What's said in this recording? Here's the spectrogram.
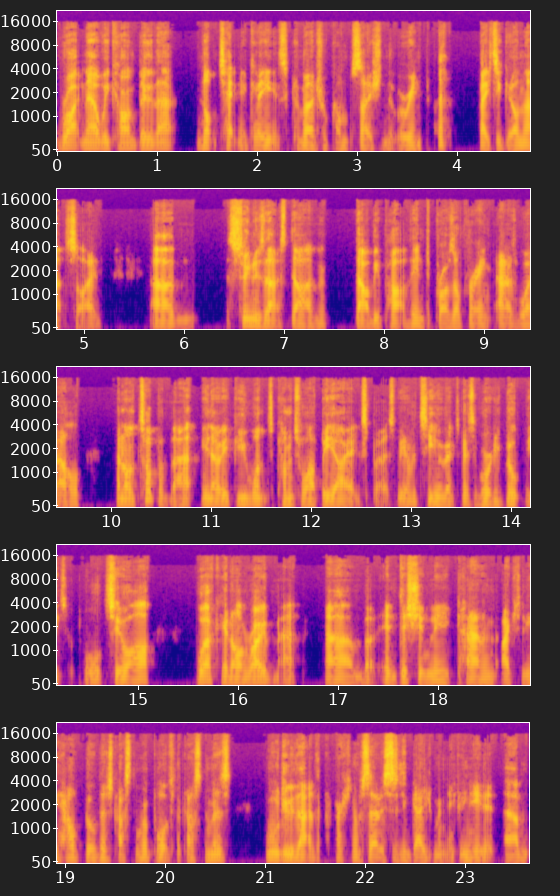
right now we can't do that. Not technically, it's a commercial conversation that we're in, basically on that side. Um, as soon as that's done, that'll be part of the enterprise offering as well. And on top of that, you know, if you want to come to our BI experts, we have a team of experts who've already built these reports who are working on roadmap, um, but additionally can actually help build those custom reports for customers. We'll do that as a professional services engagement if you need it. Um,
